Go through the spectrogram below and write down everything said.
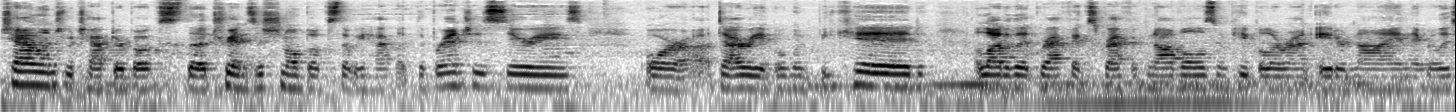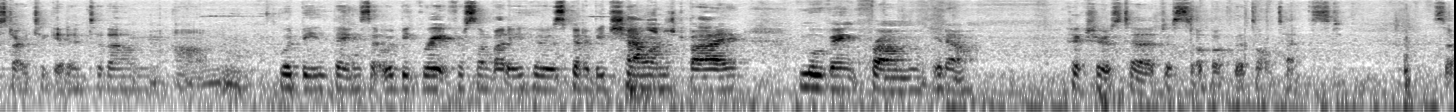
challenged with chapter books, the transitional books that we have, like the Branches series or uh, Diary of a Wimpy Kid, a lot of the graphics, graphic novels, when people around eight or nine, they really start to get into them. Um, would be things that would be great for somebody who's going to be challenged by moving from you know pictures to just a book that's all text. So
